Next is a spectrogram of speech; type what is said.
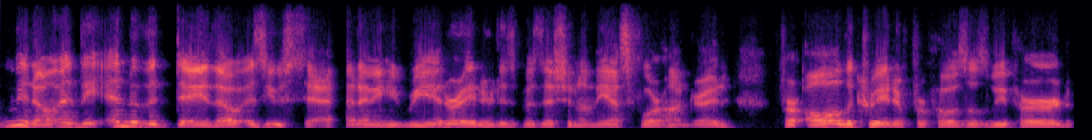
you know, at the end of the day, though, as you said, I mean, he reiterated his position on the S 400 for all the creative proposals we've heard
